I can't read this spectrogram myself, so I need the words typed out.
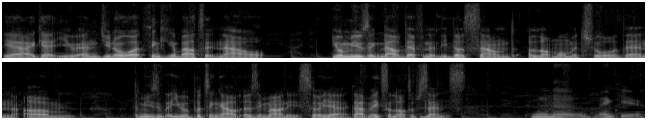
Yeah, I get you. And you know what? Thinking about it now, your music now definitely does sound a lot more mature than um the music that you were putting out as Imani. So yeah, that makes a lot of sense. Mm-hmm. Thank you.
